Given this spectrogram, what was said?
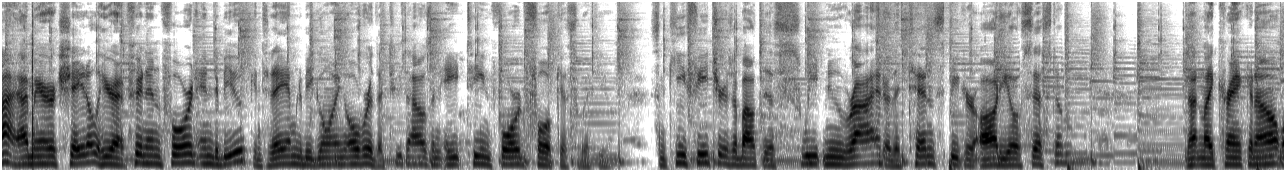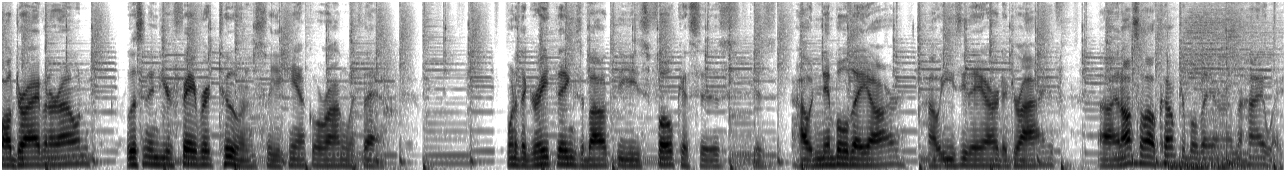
Hi, I'm Eric Shadle here at Finnin Ford in Dubuque, and today I'm going to be going over the 2018 Ford Focus with you. Some key features about this sweet new ride are the 10-speaker audio system. Nothing like cranking out while driving around, listening to your favorite tunes, so you can't go wrong with that. One of the great things about these Focuses is how nimble they are, how easy they are to drive, uh, and also how comfortable they are on the highway.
